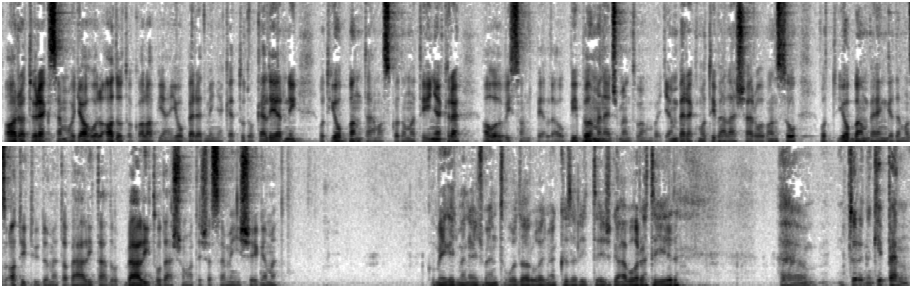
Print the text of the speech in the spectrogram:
Arra törekszem, hogy ahol adatok alapján jobb eredményeket tudok elérni, ott jobban támaszkodom a tényekre, ahol viszont például people management van, vagy emberek motiválásáról van szó, ott jobban beengedem az attitűdömet, a beállítódásomat és a személyiségemet. Akkor még egy menedzsment oldalról egy megközelítés. Gábor, a tiéd? Tulajdonképpen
